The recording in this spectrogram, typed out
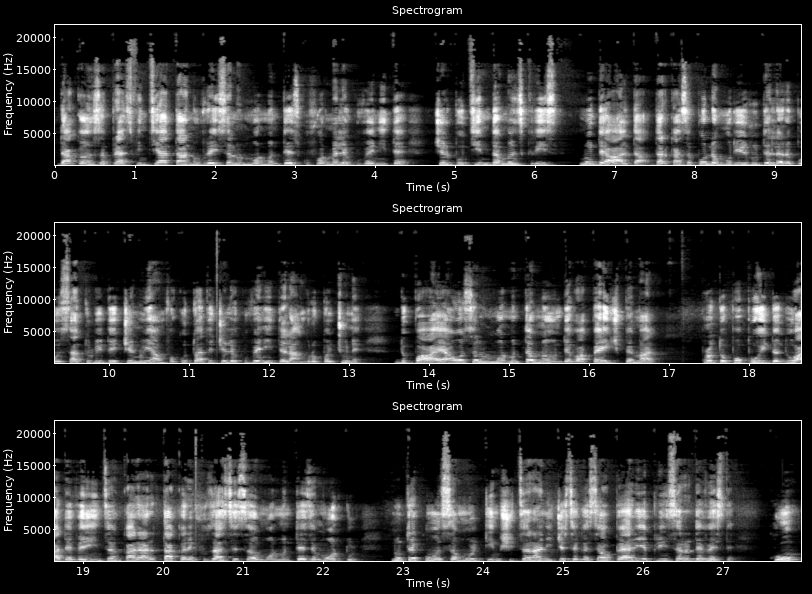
Dacă însă preasfinția ta nu vrei să-l înmormântezi cu formele cuvenite, cel puțin dăm în scris, nu de alta, dar ca să pot lămuri rudele răposatului de ce nu i-am făcut toate cele cuvenite la îngropăciune. După aia o să-l înmormântăm noi undeva pe aici, pe mal. Protopopul îi dădu adeverință în care arăta că refuzase să mormânteze mortul – nu trecu însă mult timp și țăranii ce se găseau pe arie prinseră de veste. Cum?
